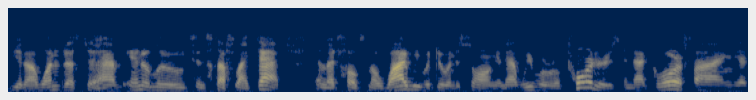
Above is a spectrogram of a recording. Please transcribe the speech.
you know, I wanted us to have interludes and stuff like that and let folks know why we were doing the song and that we were reporters and not glorifying it.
